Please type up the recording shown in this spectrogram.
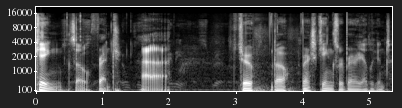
king. So French. Ah, true though. French kings were very elegant.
